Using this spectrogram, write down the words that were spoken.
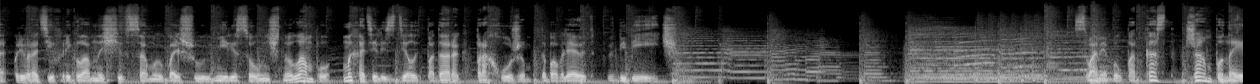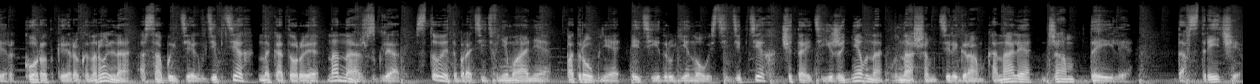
года. Превратив рекламный щит в самую большую в мире солнечную лампу, мы хотели сделать подарок прохожим, добавляют в BBH. С вами был подкаст Jump on Air, коротко и рок-н-ролльно о событиях в Диптех, на которые, на наш взгляд, стоит обратить внимание. Подробнее эти и другие новости Диптех читайте ежедневно в нашем телеграм-канале Jump Daily. До встречи!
